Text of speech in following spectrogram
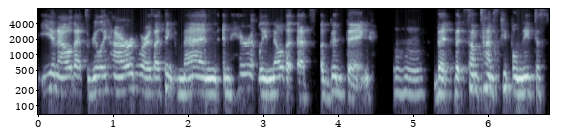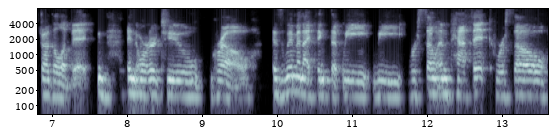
You know, that's really hard. Whereas I think men inherently know that that's a good thing. Mhm. That that sometimes people need to struggle a bit in order to grow. As women, I think that we we we're so empathic. We're so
